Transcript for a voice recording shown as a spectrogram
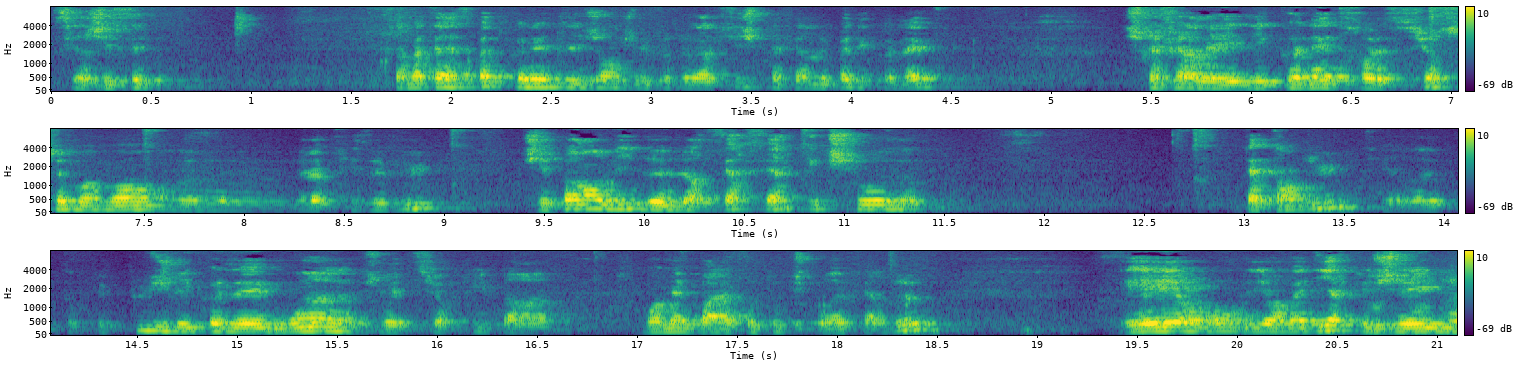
Ça ne m'intéresse pas de connaître les gens que je vais photographier, je préfère ne pas les connaître. Je préfère les, connaître sur ce moment de la prise de vue. Je n'ai pas envie de leur faire faire quelque chose d'attendu. Plus je les connais, moins je vais être surpris par moi-même par la photo que je pourrais faire d'eux. Et on, va dire que j'ai une,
